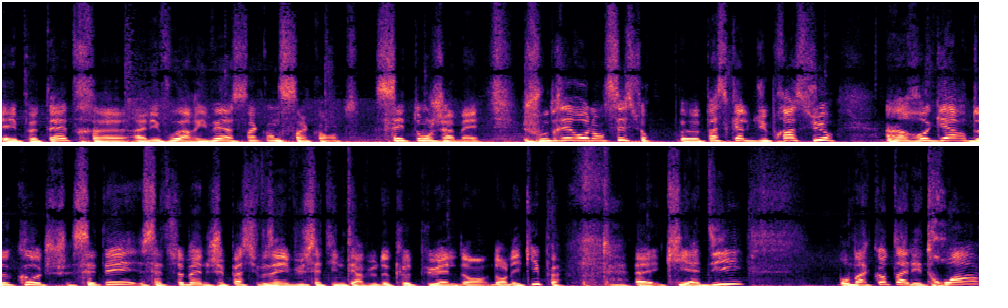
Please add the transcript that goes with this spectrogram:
Et peut-être euh, allez-vous arriver à 50-50. Sait-on jamais. Je voudrais relancer sur euh, Pascal Duprat sur un regard de coach. C'était cette semaine, je ne sais pas si vous avez vu cette interview de Claude Puel dans, dans l'équipe, euh, qui a dit, bon bah quand t'as les trois,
